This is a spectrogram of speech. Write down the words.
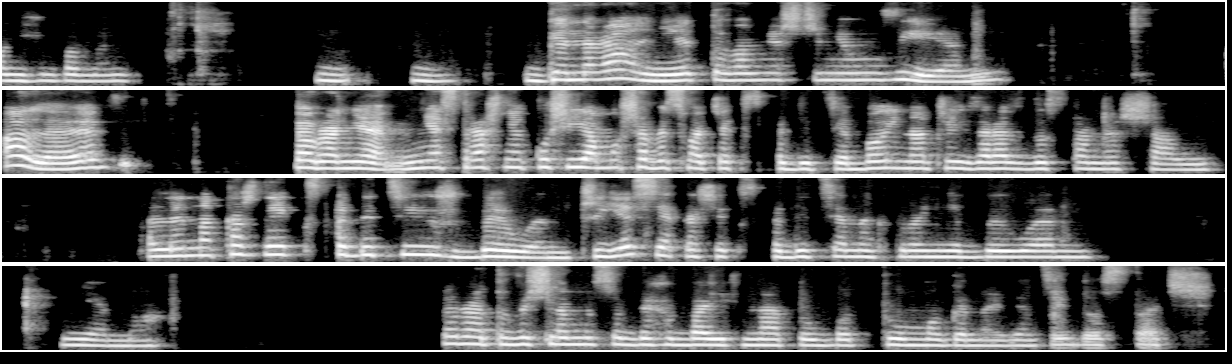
Oni chyba mają. Generalnie to wam jeszcze nie mówiłem, ale dobra, nie, mnie strasznie kusi, ja muszę wysłać ekspedycję, bo inaczej zaraz dostanę szału. Ale na każdej ekspedycji już byłem. Czy jest jakaś ekspedycja, na której nie byłem? Nie ma. Dobra, to wyślemy sobie chyba ich na tu, bo tu mogę najwięcej dostać.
